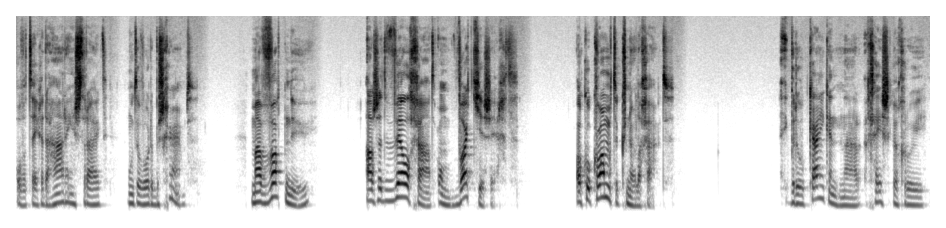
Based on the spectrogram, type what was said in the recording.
of wat tegen de haren instrijkt, moeten worden beschermd. Maar wat nu als het wel gaat om wat je zegt? Ook al kwam het er knullig uit. Ik bedoel, kijkend naar geestelijke groei,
